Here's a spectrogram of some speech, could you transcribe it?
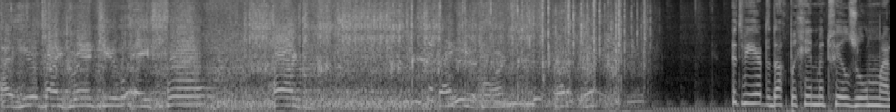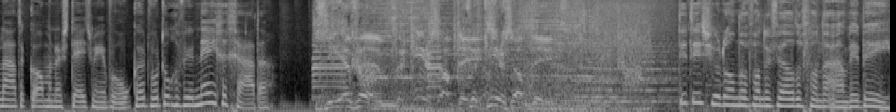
I hereby grant you a full pardon. Thank you, Corn. What a great... Het weer, de dag begint met veel zon, maar later komen er steeds meer wolken. Het wordt ongeveer 9 graden. ZFM, verkeersupdate. verkeersupdate. Dit is Jolanda van der Velde van de ANWB.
